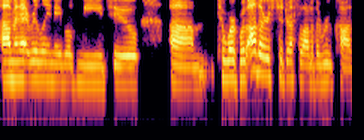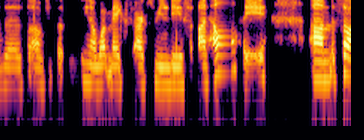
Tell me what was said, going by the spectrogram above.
um, and that really enables me to um, to work with others to address a lot of the root causes of the, you know what makes our communities unhealthy um, so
